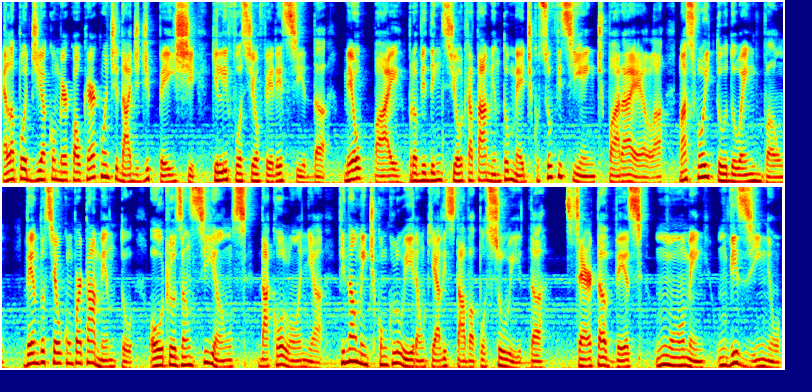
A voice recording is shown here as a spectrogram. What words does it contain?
ela podia comer qualquer quantidade de peixe que lhe fosse oferecida. Meu pai providenciou tratamento médico suficiente para ela, mas foi tudo em vão. Vendo seu comportamento, outros anciãos da colônia finalmente concluíram que ela estava possuída. Certa vez, um homem, um vizinho,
